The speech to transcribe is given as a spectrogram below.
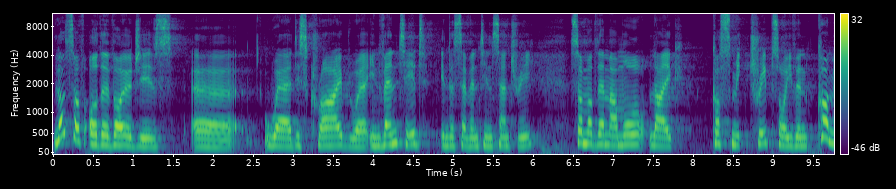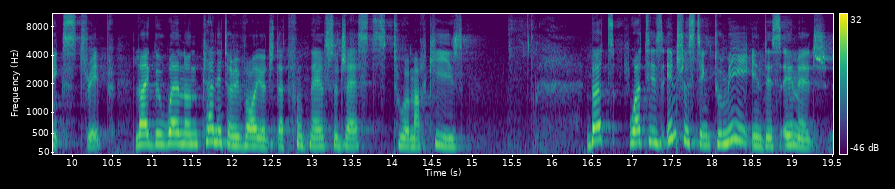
Lots of other voyages uh, were described, were invented in the 17th century. Some of them are more like cosmic trips or even comic strip, like the well known planetary voyage that Fontenelle suggests to a marquise. But what is interesting to me in this image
